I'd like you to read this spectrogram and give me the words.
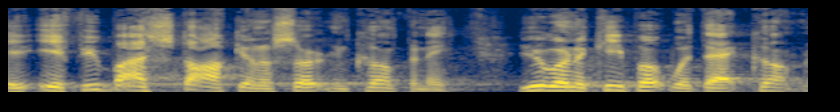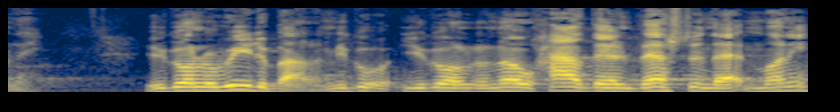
If you buy stock in a certain company, you're going to keep up with that company. You're going to read about them. You're going to know how they're investing that money,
